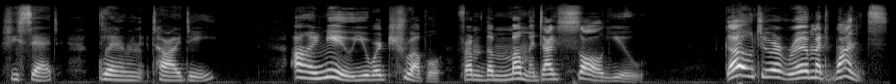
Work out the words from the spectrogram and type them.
she said, glaring at Heidi. I knew you were trouble from the moment I saw you. Go to your room at once.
